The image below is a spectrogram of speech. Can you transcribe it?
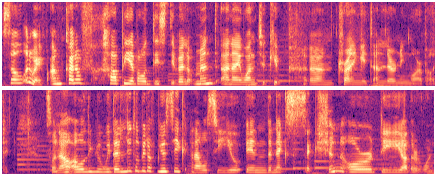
So anyway, I'm kind of happy about this development and I want to keep um, trying it and learning more about it. So now I will leave you with a little bit of music and I will see you in the next section or the other one.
